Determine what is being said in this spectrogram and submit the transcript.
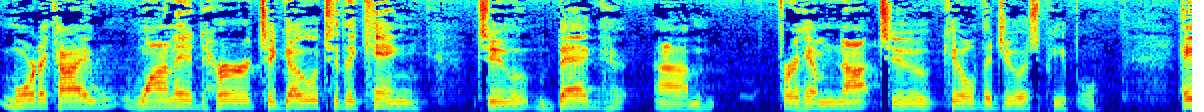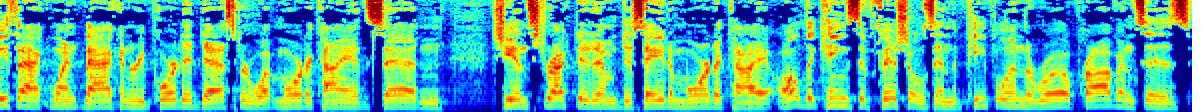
Mordecai wanted her to go to the king to beg um, for him not to kill the Jewish people. Hathach went back and reported to Esther what Mordecai had said, and she instructed him to say to Mordecai, All the king's officials and the people in the royal provinces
